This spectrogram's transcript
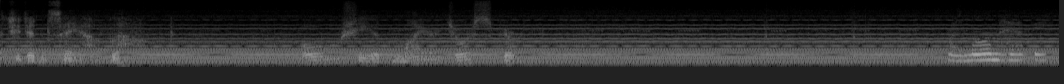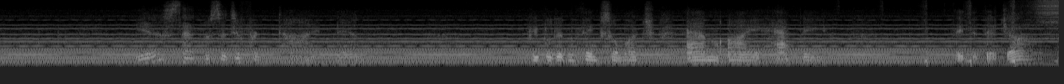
that she didn't say out loud. Oh, she admired your spirit. My mom happy? Yes, that was a different time then. People didn't think so much, am I happy? They did their jobs.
